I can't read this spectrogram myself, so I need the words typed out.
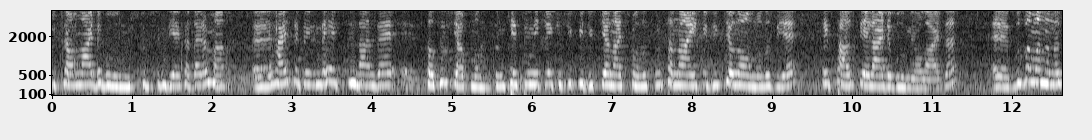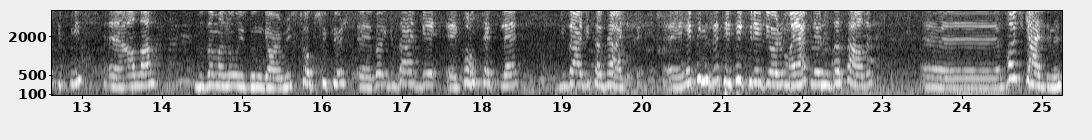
ikramlarda bulunmuştum şimdiye kadar ama e, her seferinde hepsinden de e, satış yapmalısın, kesinlikle küçük bir dükkan açmalısın, sana ait bir dükkan olmalı diye hep tavsiyelerde bulunuyorlardı. E, bu zamana nasipmiş, E, Allah bu zamanı uygun görmüş. Çok şükür e, böyle güzel bir e, konseptle güzel bir kafe açtık. E, hepinize teşekkür ediyorum, ayaklarınıza sağlık. E, hoş geldiniz.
